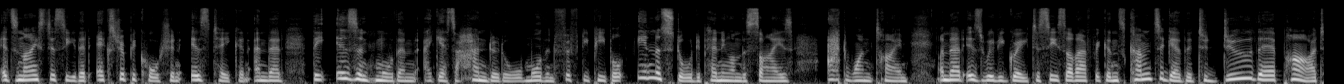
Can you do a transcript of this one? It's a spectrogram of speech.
it's nice to see that extra precaution is taken and that there isn't more than, I guess, 100 or more than 50 people in a store, depending on the size at one time. And that is really great to see South Africans come together to do their part.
